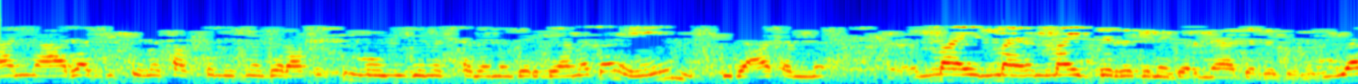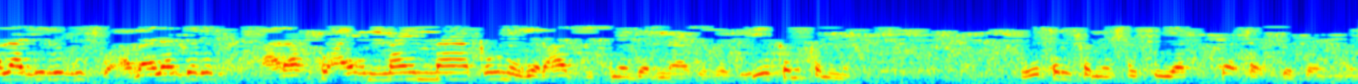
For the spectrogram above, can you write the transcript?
አን አዳዲስ የመሳሰሉት ነገራቶችን መውሊድ የመሰለ ነገር ቢያመጣ ይሄ ቢድዓተም የማይደረግ ነገር ነው ያደረገው። ነው ያላደረጉ እሱ አባላደረግ አራሱ የማይማያውቀው ነገር አዲስ ነገር ነው ያደረገው። ይሄ ክልክል ነው ክልክል ነው ሽርክያት ታስገባው ነው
